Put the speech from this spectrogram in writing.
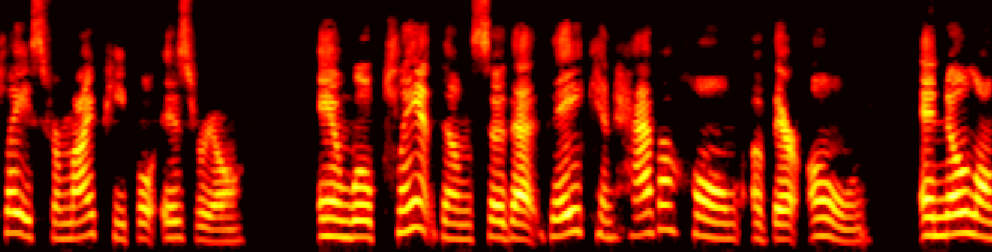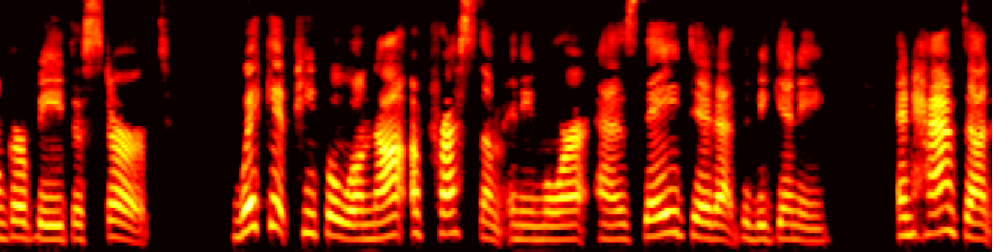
place for my people Israel and will plant them so that they can have a home of their own and no longer be disturbed. Wicked people will not oppress them anymore as they did at the beginning and have done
